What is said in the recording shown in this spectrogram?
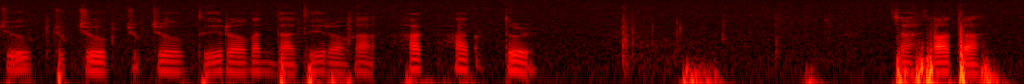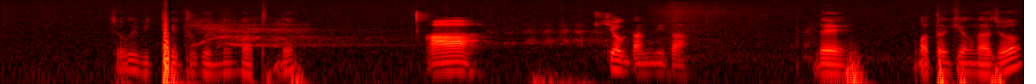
쭉 쭉쭉 쭉쭉 들어간다 들어가 핫핫 돌. 자다 왔다. 저기 밑에 누구 있는 것 같은데? 아 기억납니다 네. 어떤 기억나죠?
